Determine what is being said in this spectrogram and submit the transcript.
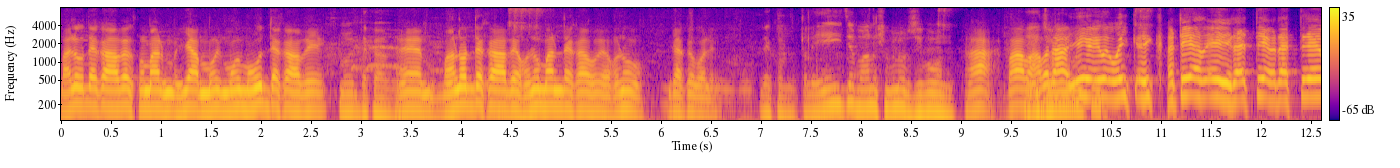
ভালুক দেখা হবে তোমার ইয়া ময়- ময়- ময়ূর দেখা হবে। ময়ূর দেখা হবে। হ্যাঁ বানর দেখা হবে হনুমান দেখা হবে হনু যাকে বলে। দেখুন তাহলে এই যে মানুষগুলোর জীবন হ্যাঁ বাবা এই আমরা এই জঙ্গলকে- এই- ওই এই খাটে এই রাত্রে রাত্রে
